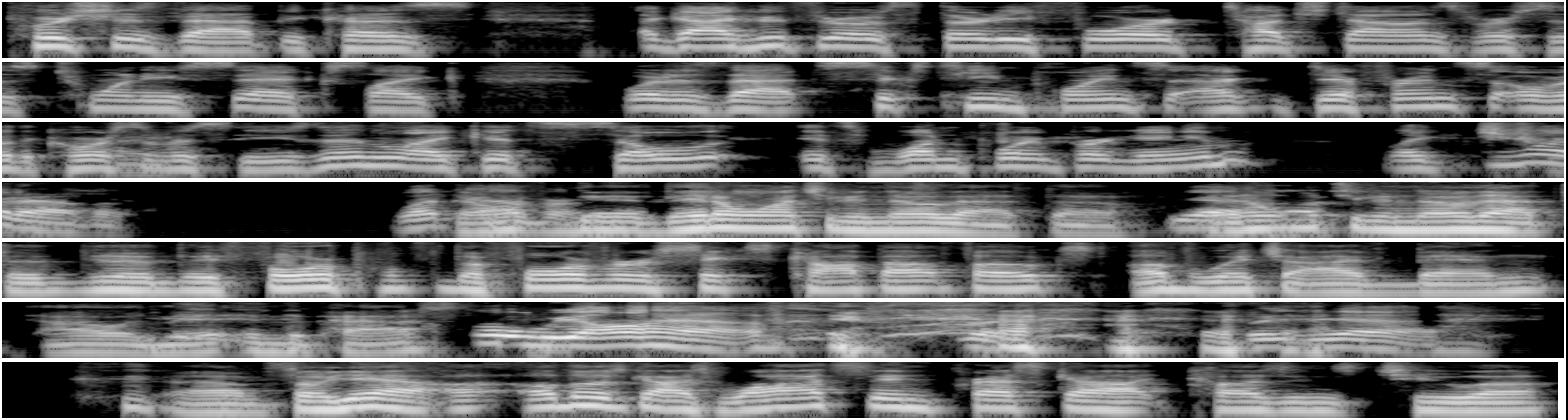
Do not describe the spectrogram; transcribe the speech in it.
pushes that because a guy who throws 34 touchdowns versus 26, like what is that? 16 points ac- difference over the course of a season. Like it's so. It's one point per game. Like True. whatever. Whatever. Don't, they, they don't want you to know that though. Yeah. They don't want you to know that the the, the four the four versus six cop out folks, of which I've been, I'll admit in the past. Oh, we all have. but, but yeah. um, so yeah, all those guys: Watson, Prescott, Cousins, Tua.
